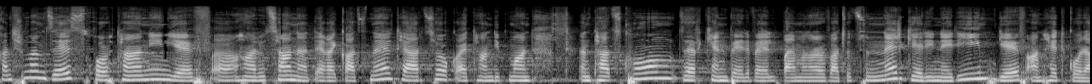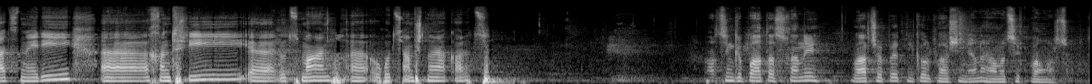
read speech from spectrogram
Խնդրում եմ ձեզ խորհրդանին եւ հանրությանը տեղեկացնել, թե արդյոք այդ հանդիպման ընթացքում ձեռք են բերվել պայմանավորվածություններ գերիների եւ անհետ կորածների խնդրի լուծման ուղղությամբ շնորհակալություն։ Հարցին կպատասխանի վարչապետ Նիկոլ Փաշինյանը համեցեք բան վարչապետ։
